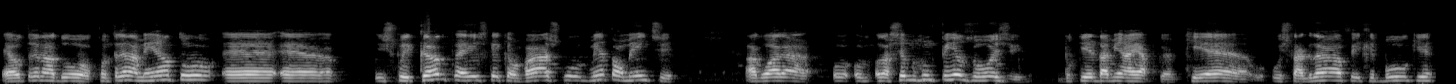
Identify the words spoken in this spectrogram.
é o treinador com treinamento, é, é, explicando para eles o que é o Vasco, mentalmente. Agora, nós temos um peso hoje do que da minha época, que é o Instagram, Facebook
